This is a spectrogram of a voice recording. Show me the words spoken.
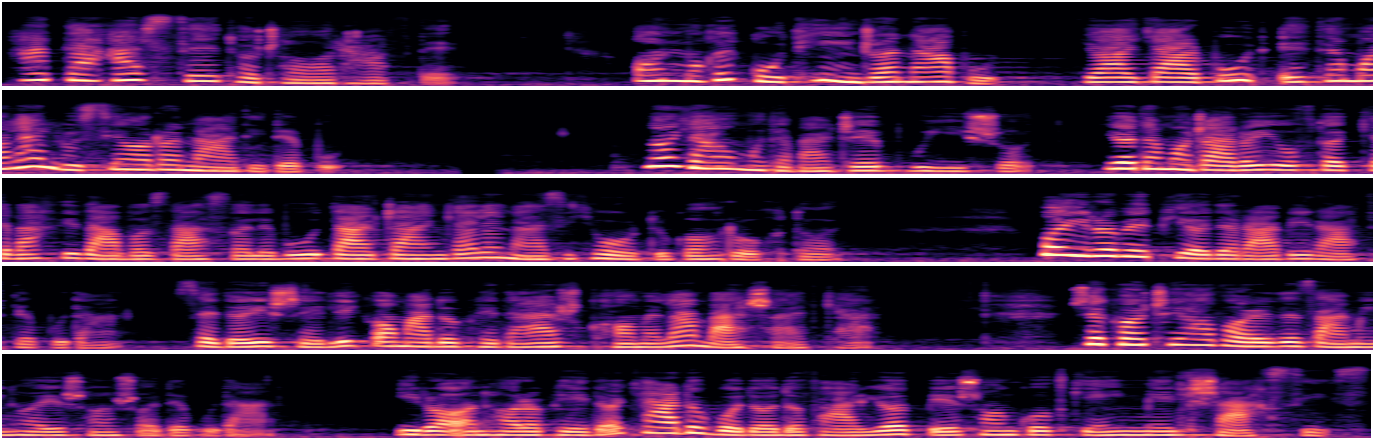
حداقل سه تا چهار هفته. آن موقع قوطی اینجا نبود یا اگر بود احتمالا لوسی آن را ندیده بود. ناگهان متوجه بویی شد. یاد ماجرایی افتاد که وقتی دوازده ساله بود در جنگل نزدیک اردوگاه رخ داد. با ایرا به پیاده روی رفته بودند. صدای شلیک آمد و پدرش کاملا وحشت کرد. شکارچی ها وارد زمین هایشان شده بودند. ایرا آنها را پیدا کرد و با داد و فریاد بهشان گفت که این میل شخصی است.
